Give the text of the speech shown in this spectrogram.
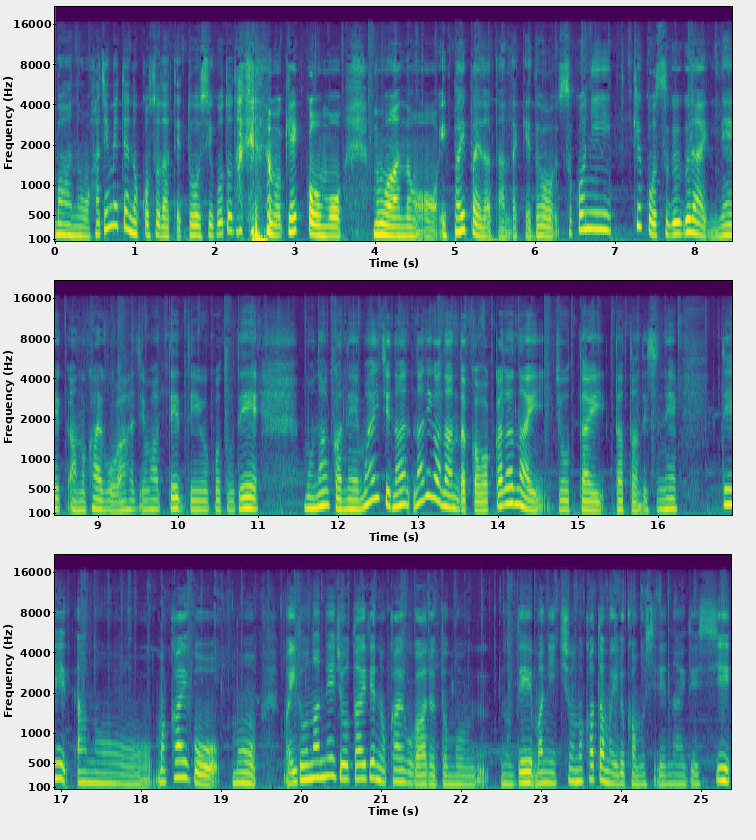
まあ、あの初めての子育てと仕事だけでも結構もうもうあのいっぱいいっぱいだったんだけどそこに結構すぐぐらいにねあの介護が始まってっていうことでもうなんかね毎日何が何だかわからない状態だったんですね。であのまあ、介護も、まあ、いろんなね状態での介護があると思うので、まあ、認知症の方もいるかもしれないですし、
